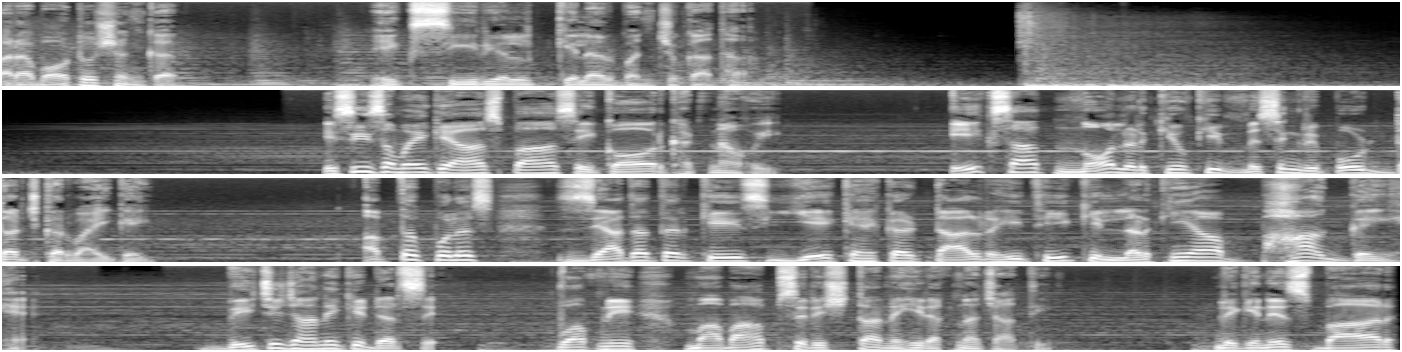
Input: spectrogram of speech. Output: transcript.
और अब ऑटो शंकर एक सीरियल किलर बन चुका था। इसी समय के आसपास एक और घटना हुई। एक साथ नौ लड़कियों की मिसिंग रिपोर्ट दर्ज करवाई गई। अब तक पुलिस ज़्यादातर केस ये कहकर टाल रही थी कि लड़कियाँ भाग गई हैं। बेचे जाने के डर से वो अपने माँ बाप से रिश्ता नहीं रखना चाहती। लेकिन इस बार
